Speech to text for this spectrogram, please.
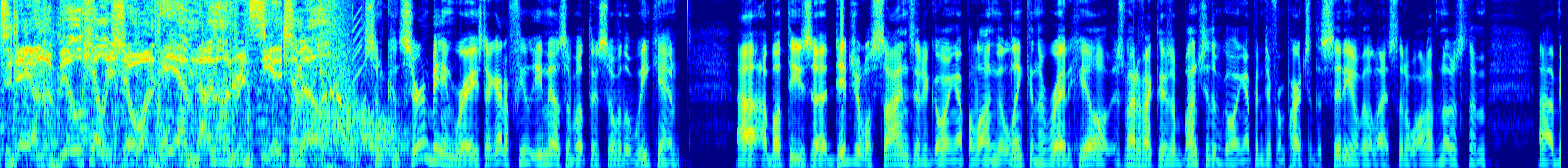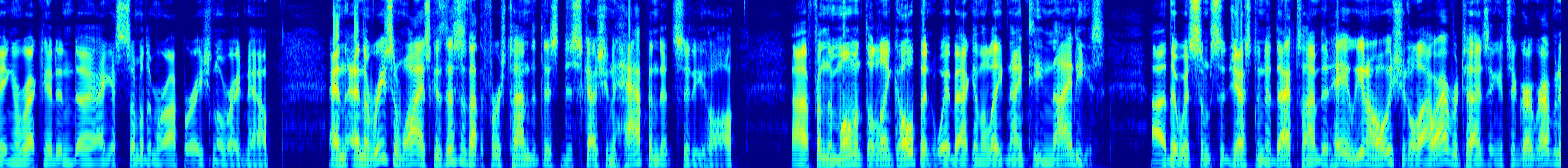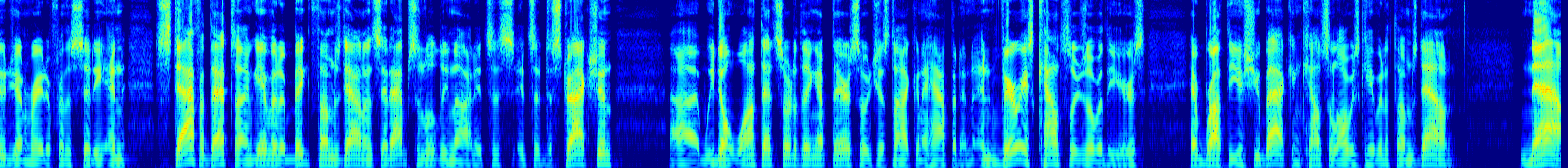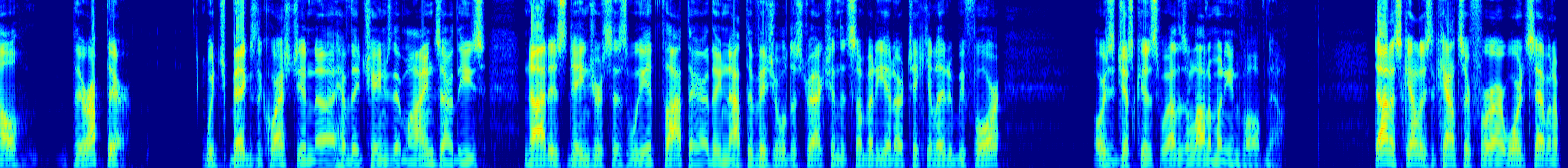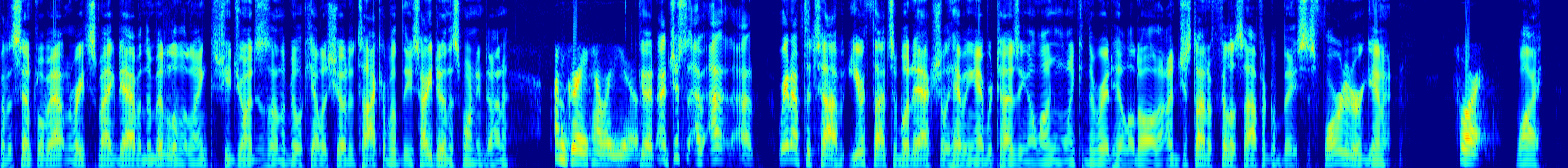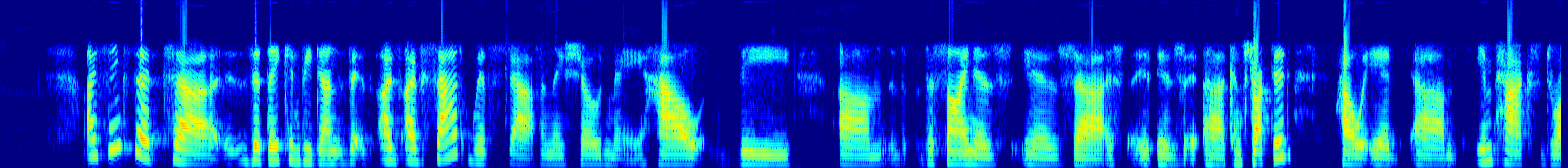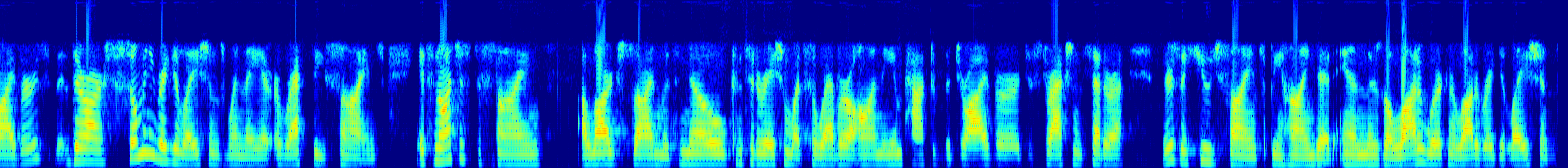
Today on The Bill Kelly Show on AM 900 CHML. Some concern being raised. I got a few emails about this over the weekend. Uh, about these uh, digital signs that are going up along the Linc in the Red Hill. As a matter of fact, there's a bunch of them going up in different parts of the city over the last little while. I've noticed them uh, being erected, and uh, I guess some of them are operational right now. And and the reason why is because this is not the first time that this discussion happened at City Hall. Uh, from the moment the Linc opened, way back in the late 1990s, uh, there was some suggestion at that time that, hey, you know, we should allow advertising. It's a great revenue generator for the city. And staff at that time gave it a big thumbs down and said, absolutely not. It's a, it's a distraction. Uh, we don't want that sort of thing up there, so it's just not going to happen. And, and various counselors over the years have brought the issue back, and council always gave it a thumbs down. Now they're up there, which begs the question uh, have they changed their minds? Are these not as dangerous as we had thought they are? Are they not the visual distraction that somebody had articulated before? Or is it just because, well, there's a lot of money involved now? Donna Skelly's the counselor for our Ward 7 up in the Central Mountain, right smack dab in the middle of the Linc. She joins us on the Bill Kelly Show to talk about these. How are you doing this morning, Donna? I'm great. How are you? Good. I just I, I, right off the top, your thoughts about actually having advertising along the Linc in the Red Hill at all, uh, just on a philosophical basis, for it or against it? For it. Why? I think that uh, that they can be done. I've I've sat with staff and they showed me how the um, the sign is is uh, is, is uh, constructed, how it um, impacts drivers. There are so many regulations when they erect these signs. It's not just a sign, a large sign with no consideration whatsoever on the impact of the driver, distraction, etc. There's a huge science behind it, and there's a lot of work and a lot of regulations.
